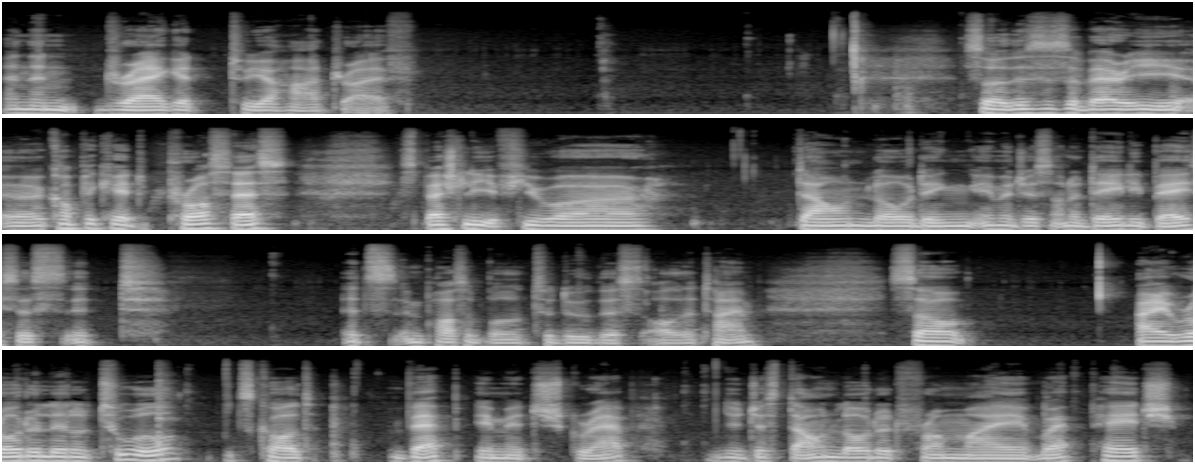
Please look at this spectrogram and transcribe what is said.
and then drag it to your hard drive. So this is a very uh, complicated process, especially if you are downloading images on a daily basis. It it's impossible to do this all the time. So I wrote a little tool. It's called Web Image Grab. You just download it from my web page.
